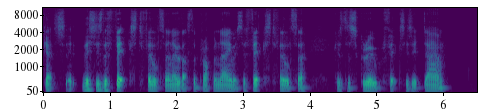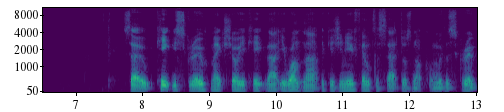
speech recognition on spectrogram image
gets it. This is the fixed filter. I know that's the proper name. It's a fixed filter because the screw fixes it down. So keep your screw. Make sure you keep that. You want that because your new filter set does not come with a screw.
